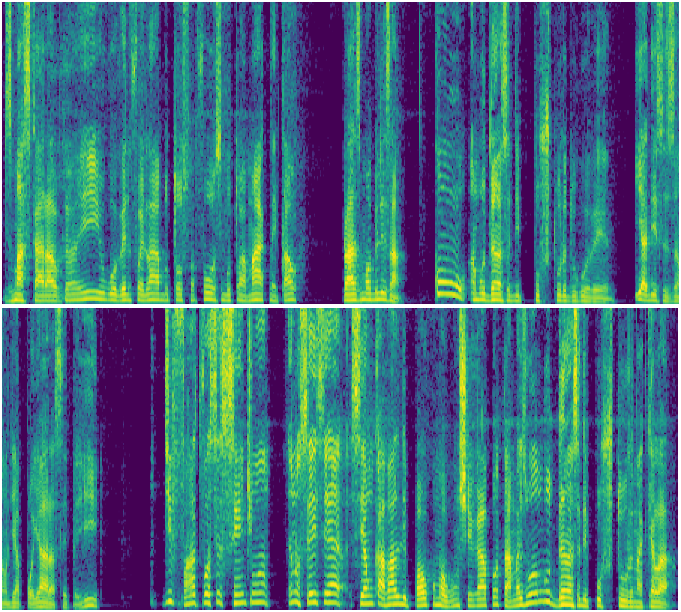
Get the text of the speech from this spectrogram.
desmascarar o então, aí o governo foi lá, botou sua força, botou a máquina e tal, para desmobilizar. com a mudança de postura do governo e a decisão de apoiar a CPI, de fato você sente uma. Eu não sei se é, se é um cavalo de pau, como alguns chegam a apontar, mas uma mudança de postura naquela,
